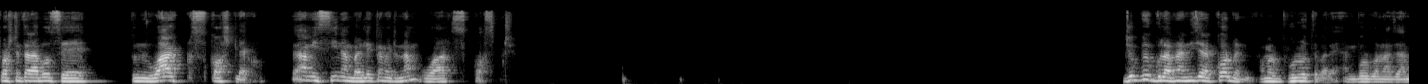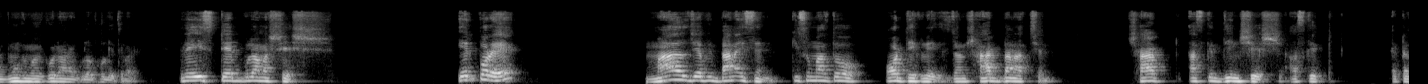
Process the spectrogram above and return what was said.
প্রশ্নে তারা বলছে, তুমি ওয়ার্কস কস্ট লেখো। আমি সি নাম্বার লিখলাম এটার নাম ওয়ার্কস কস্ট যোগ বিয়োগগুলো আপনারা নিজেরা করবেন, আমার ভুল হতে পারে। আমি বলব না যে আমি মুখে মুখে করে, অনেকগুলো ভুল হতে পারে। তাহলে এই স্টেপগুলো আমার শেষ। এরপরে মাল যে আপনি বানাইছেন, কিছু মাল তো অর্ধেক রয়ে গেছে। যখন শার্ট বানাচ্ছেন, শার্ট আজকের দিন শেষ, আজকে একটা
